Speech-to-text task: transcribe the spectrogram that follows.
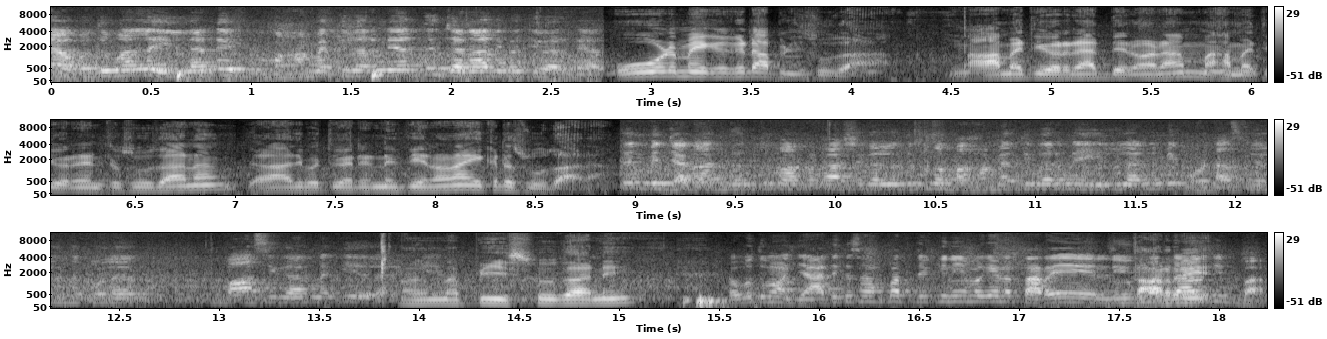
දැන් ඔබතුමාලා ඉල්ලන්නේ මහමැතිවරණයක්ද ජනාධිපතිවරණයක්ද? ඕනම එකකට අපි සූදානම්. මහමැතිවරණයක් දෙනවා නම් මහමැතිවරණයට සූදානම්, ජනාධිපතිවරණය තියෙනවා නම් ඒකට සූදානම්. දැන් මේ ජනාධිපතිතුමා ප්‍රකාශ කළ තිබුණ මහමැතිවරණය ඉල්ලන්නේ මේ කොටස් වෙළඳ පොළ වාසි ගන්න කියලා. මම පිස්සුදානේ. ඔබතුමා ජාතික සම්පත් විකිණීම ගැන තරයේ ලියුමක් තරේ දාලා තිබ්බා.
